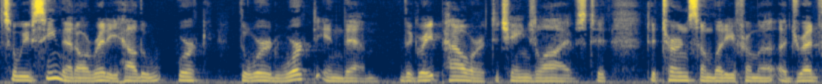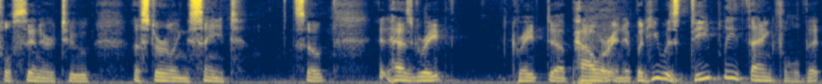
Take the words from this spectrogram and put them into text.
So we've seen that already, how the work the word worked in them, the great power to change lives, to, to turn somebody from a, a dreadful sinner to a sterling saint. So it has great great uh, power in it. But he was deeply thankful that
